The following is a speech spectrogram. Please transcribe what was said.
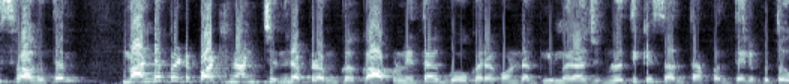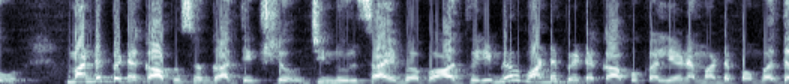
స్వాగతం. మండపేట పట్టణానికి చెందిన ప్రముఖ కాపు నేత గోకరకొండ భీమరాజు మృతికి సంతాపం తెలుపుతూ మండపేట కాపు సంఘ అధ్యక్షులు జిన్నూరు సాయిబాబా ఆధ్వర్యంలో మండపేట కాపు కళ్యాణ మండపం వద్ద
